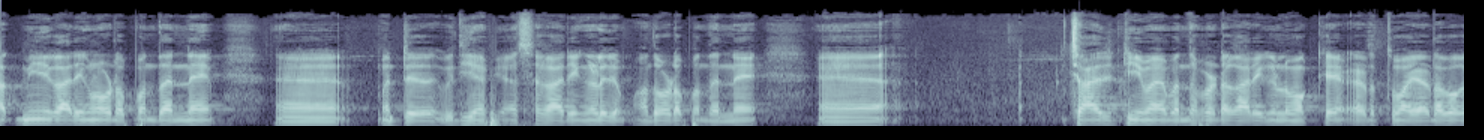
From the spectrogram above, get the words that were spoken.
ആത്മീയ കാര്യങ്ങളോടൊപ്പം തന്നെ മറ്റ് വിദ്യാഭ്യാസ കാര്യങ്ങളിലും അതോടൊപ്പം തന്നെ ചാരിറ്റിയുമായി ബന്ധപ്പെട്ട കാര്യങ്ങളിലുമൊക്കെ എടുത്തുമായി ഇടവക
